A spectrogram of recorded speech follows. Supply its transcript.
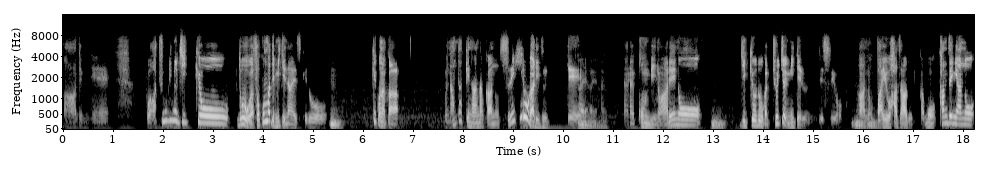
まあでもね、あつ森の実況動画そこまで見てないですけど、うん。結構なんか、なんだっけな、なんかあの、末広がりずって、はいはいはい。えコンビのあれのうん実況動画ちょいちょい見てるんですよ。うんあの、バイオハザードとかも、完全にあの、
